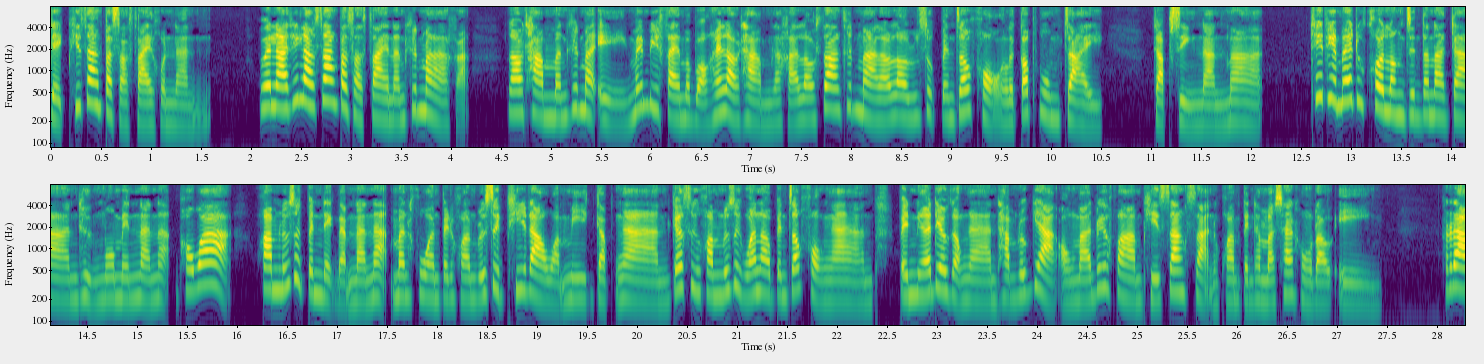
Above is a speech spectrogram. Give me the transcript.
เด็กที่สร้างปราสาททรายคนนั้น เวลาที่เราสร้างปราสาททรายนั้นขึ้นมาค่ะ เราทำมันขึ้นมาเอง ไม่มีใครมาบอกให้เราทำนะคะ เราสร้างขึ้นมาแล้วเรารู้สึกเป็นเจ้าของแล้วก็ภูมิใจกับสิ่งนั้นมาก ที่พิมพ์ให้ทุกคนลองจินตนาการถึงโมเมนต์นั้นอะเพราะว่า ความรู้สึกเป็นเด็กแบบนั้นอะมันควรเป็นความรู้สึกที่เราอะมีกับงาน ก็คือความรู้สึกว่าเราเป็นเจ้าของงาน เป็นเนื้อเดียวกับงานทำทุกอย่างออกมาด้วยความคิดสร้างสรรค์ความเป็นธรรมชาติของเราเอง เรา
